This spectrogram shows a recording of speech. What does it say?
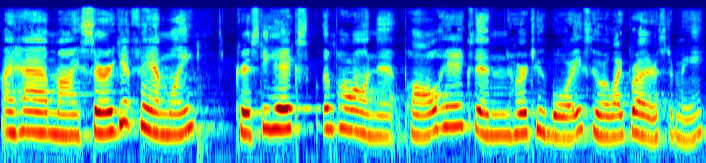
I have my surrogate family Christy Hicks and Paul and Paul Hicks and her two boys who are like brothers to me.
